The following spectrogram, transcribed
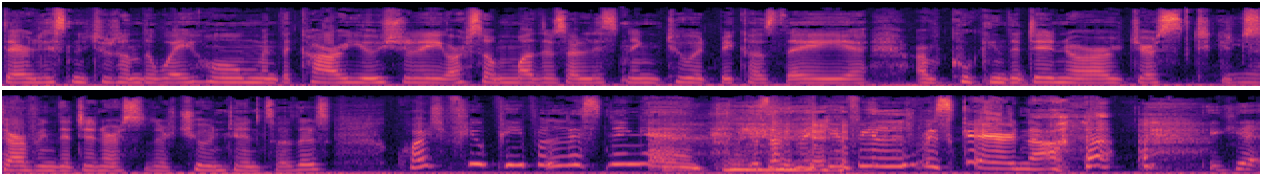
they're listening to it on the way home in the car usually, or some mothers are listening to it because they uh, are cooking the dinner or just Yeah. serving the dinner, so they're tuned in. So there's quite a few people listening in. Does that make you feel a little bit scared now? Yeah,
